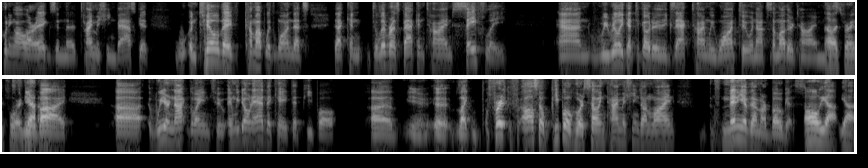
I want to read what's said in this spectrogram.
putting all our eggs in the time machine basket until they've come up with one that's that can deliver us back in time safely and we really get to go to the exact time we want to and not some other time no, it's very important. Yeah. nearby uh, we are not going to and we don't advocate that people uh, you know, uh, like for, for also people who are selling time machines online many of them are bogus Oh yeah, yeah.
